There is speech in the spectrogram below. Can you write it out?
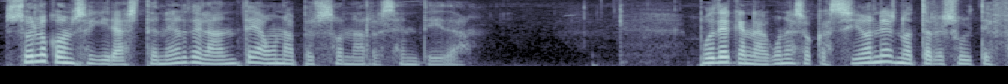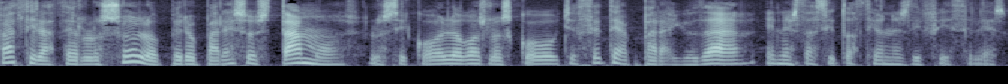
solo conseguirás tener delante a una persona resentida. Puede que en algunas ocasiones no te resulte fácil hacerlo solo, pero para eso estamos, los psicólogos, los coaches, etcétera, para ayudar en estas situaciones difíciles.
